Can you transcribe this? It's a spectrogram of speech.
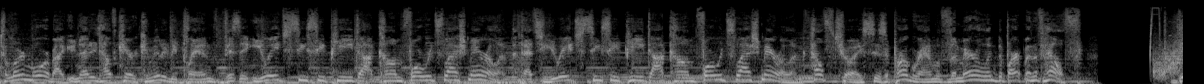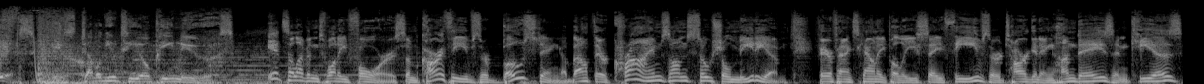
To learn more about United Healthcare Community Plan, visit uhccp.com forward slash Maryland. That's uhccp.com forward slash Maryland. Health Choice is a program of the Maryland Department of Health. This is WTOP News. It's 1124. Some car thieves are boasting about their crimes on social media. Fairfax County Police say thieves are targeting Hyundais and Kias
